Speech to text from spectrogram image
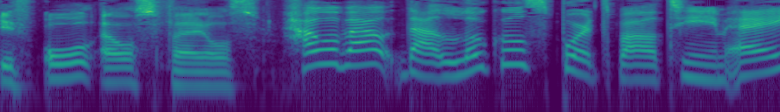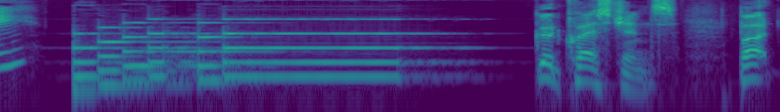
if all else fails, How about that local sports ball team, eh? Good questions. But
